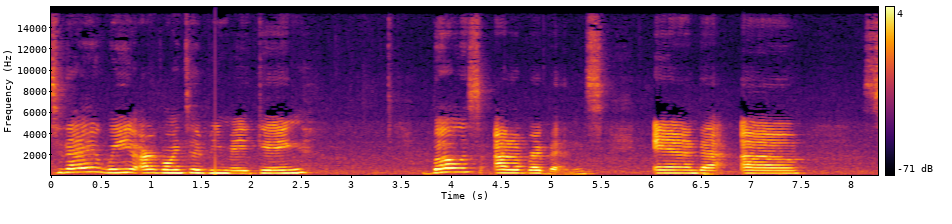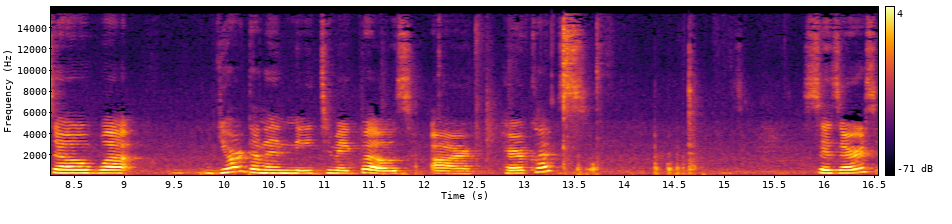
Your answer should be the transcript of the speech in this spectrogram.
today we are going to be making bows out of ribbons. And uh, so what you're going to need to make bows are hair clips, scissors,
